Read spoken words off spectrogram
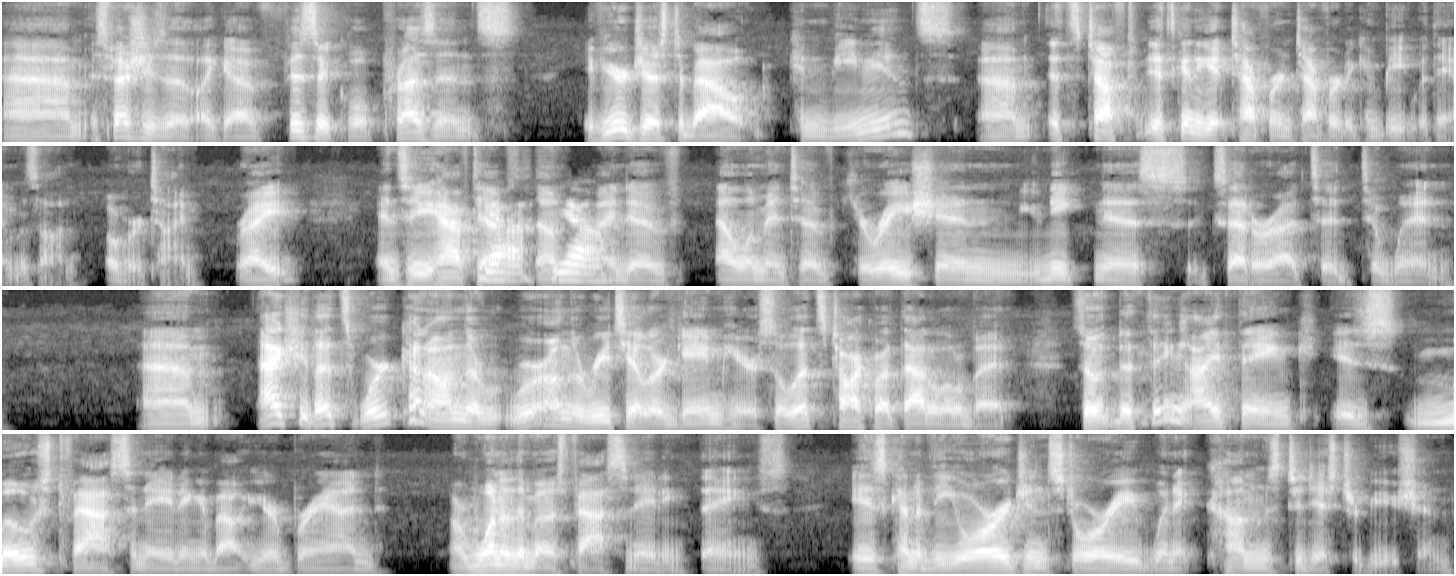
um, especially as a, like a physical presence, if you're just about convenience, um, it's tough. It's going to get tougher and tougher to compete with Amazon over time, right? And so you have to have yeah, some yeah. kind of element of curation, uniqueness, et cetera, to to win. Um, actually, let's we're kind of on the we're on the retailer game here, so let's talk about that a little bit. So the thing I think is most fascinating about your brand, or one of the most fascinating things, is kind of the origin story when it comes to distribution.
